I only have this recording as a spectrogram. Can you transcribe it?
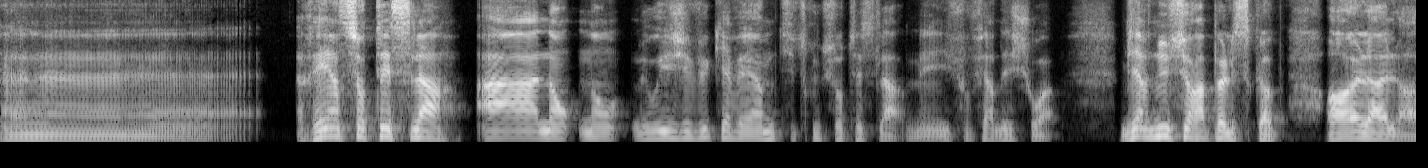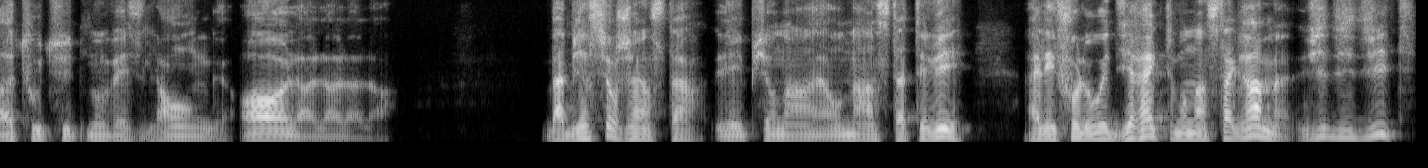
Euh, rien sur Tesla. Ah non, non. Oui, j'ai vu qu'il y avait un petit truc sur Tesla, mais il faut faire des choix. Bienvenue sur Apple Scope. Oh là là, tout de suite mauvaise langue. Oh là là là là. Bah bien sûr, j'ai Insta. Et puis on a, on a Insta TV. Allez follower direct mon Instagram. Vite, vite, vite.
